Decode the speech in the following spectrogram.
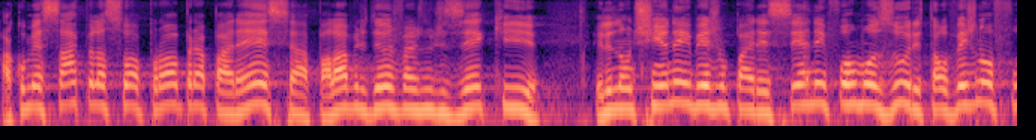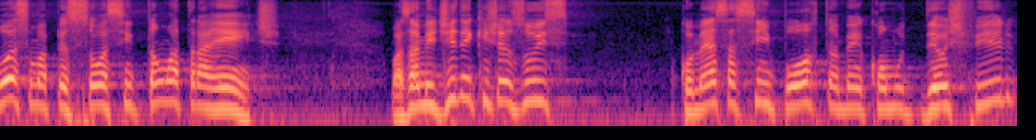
A começar pela sua própria aparência, a palavra de Deus vai nos dizer que ele não tinha nem mesmo parecer, nem formosura, e talvez não fosse uma pessoa assim tão atraente. Mas à medida em que Jesus começa a se impor também como Deus Filho.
